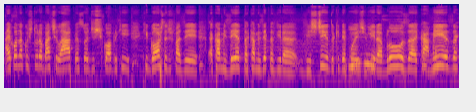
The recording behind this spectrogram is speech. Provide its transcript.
Aí quando a costura bate lá, a pessoa descobre que, que gosta de fazer a camiseta, a camiseta vira vestido, que depois vira blusa, camisa.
